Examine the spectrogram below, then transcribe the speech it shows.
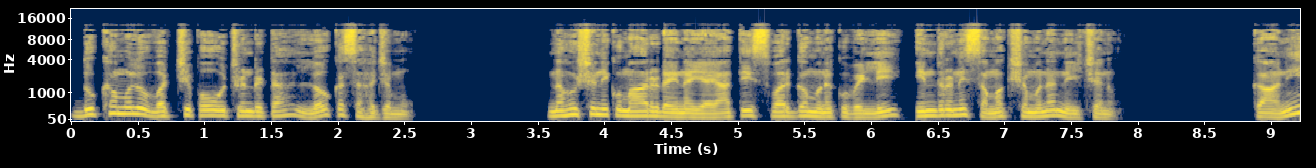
దుఃఖములు వచ్చిపోవుచుండుట లోకసహజము! నహుషుని కుమారుడైన యయాతి స్వర్గమునకు వెళ్ళి ఇంద్రుని సమక్షమున నిల్చెను. కాని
